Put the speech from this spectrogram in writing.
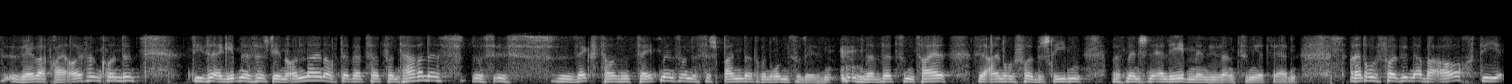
selber frei äußern konnte. Diese Ergebnisse stehen online auf der Website von Tareles. Das ist 6000 Statements und es ist spannend, darin rumzulesen. Da wird zum Teil sehr eindrucksvoll beschrieben, was Menschen erleben, wenn sie sanktioniert werden. Eindrucksvoll sind aber auch die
